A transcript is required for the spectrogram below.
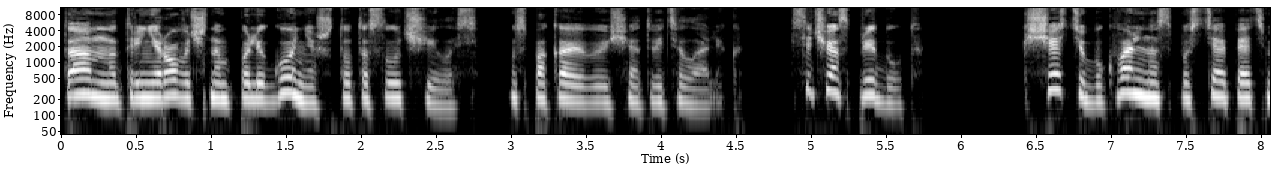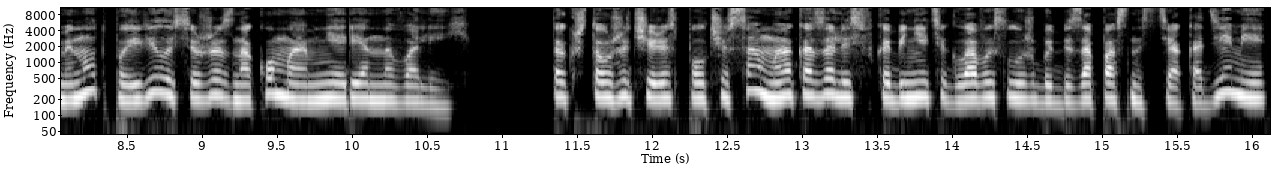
Там на тренировочном полигоне что-то случилось, успокаивающе ответил Алик. Сейчас придут. К счастью, буквально спустя пять минут появилась уже знакомая мне Ренна Валий. Так что уже через полчаса мы оказались в кабинете главы службы безопасности Академии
